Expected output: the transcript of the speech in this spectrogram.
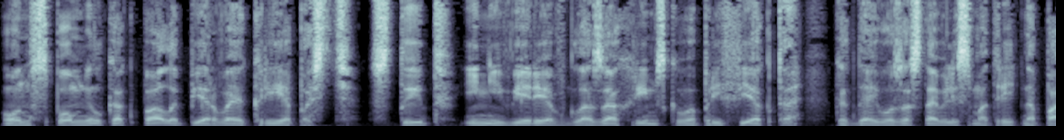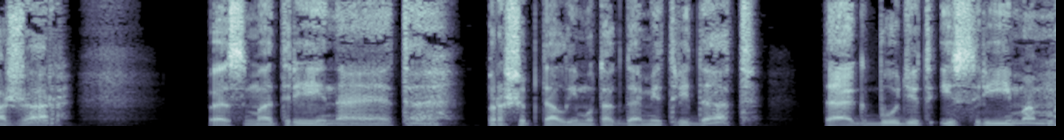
Он вспомнил, как пала первая крепость, стыд и неверие в глазах римского префекта, когда его заставили смотреть на пожар. «Посмотри на это», — прошептал ему тогда Митридат. «Так будет и с Римом».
